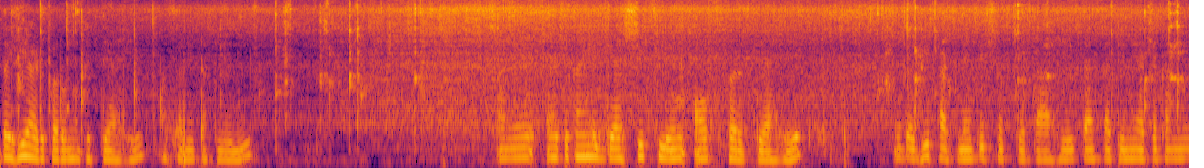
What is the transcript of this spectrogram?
दही ॲड करून घेते आहे मसाले टाकलेली आणि या ठिकाणी मी गॅसची फ्लेम ऑफ करते आहे. दही फाटण्याची शक्यता आहे. त्यासाठी मी या ठिकाणी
